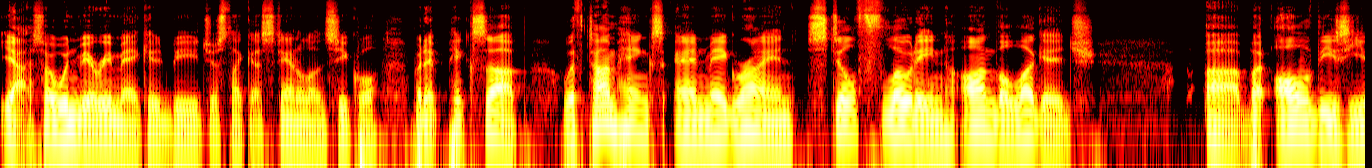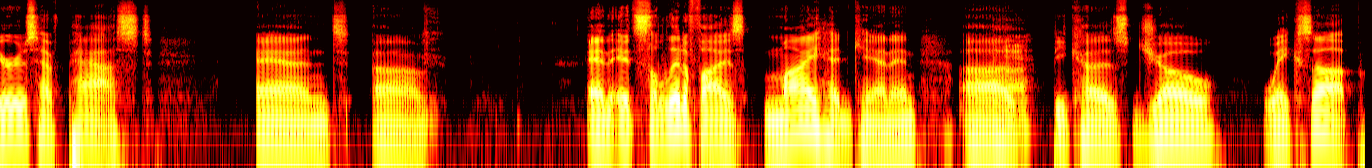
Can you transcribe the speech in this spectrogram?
yeah, so it wouldn't be a remake. It'd be just like a standalone sequel. But it picks up with Tom Hanks and Meg Ryan still floating on the luggage. Uh, but all of these years have passed, and um, and it solidifies my headcanon uh, Uh-huh. because Joe wakes up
